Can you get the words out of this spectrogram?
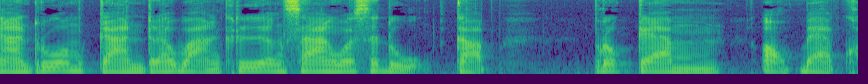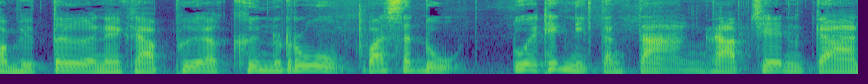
งานร่วมกันระหว่างเครื่องสร้างวัสดุกับโปรแกรมออกแบบคอมพิวเตอร์นะครับเพื่อขึ้นรูปวัสดุ ด้วยเทคนิคต่างๆครับ เช่นการ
